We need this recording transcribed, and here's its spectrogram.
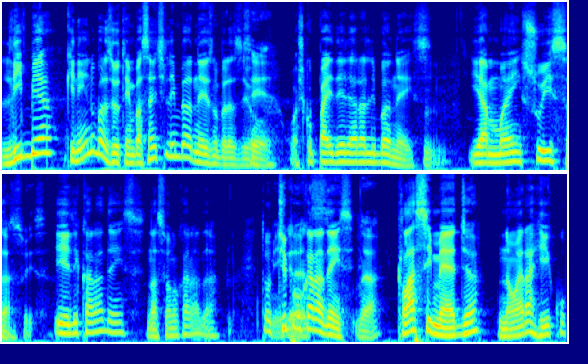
Líbia, que nem no Brasil, tem bastante libanês no Brasil. Sim. Acho que o pai dele era libanês. E a mãe suíça. Suíça. E ele canadense, nasceu no Canadá. Então, típico Imigrantes. canadense. É. Classe média, não era rico,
